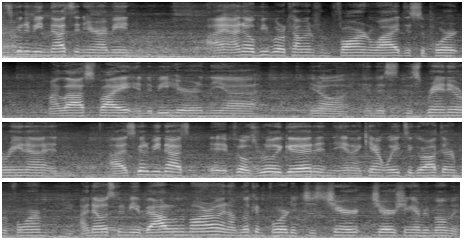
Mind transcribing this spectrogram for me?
It's gonna be nuts in here. I mean, I, I know people are coming from far and wide to support my last fight and to be here in the, uh, you know, in this this brand new arena, and uh, it's going to be nuts. It feels really good, and, and I can't wait to go out there and perform. I know it's going to be a battle tomorrow, and I'm looking forward to just cher- cherishing every moment.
